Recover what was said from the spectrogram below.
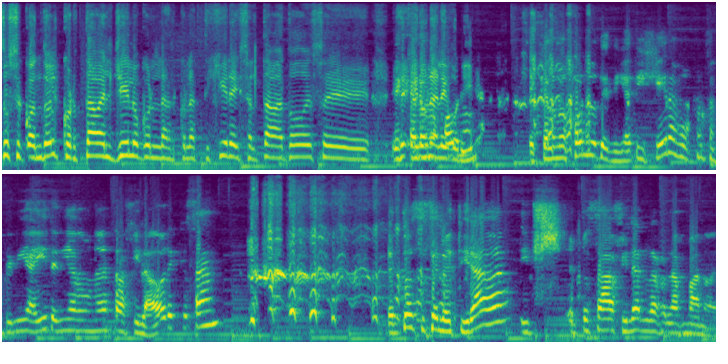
Entonces cuando él cortaba el hielo con, las con las tijeras y saltaba todo ese... Es que a Era una alegoría. Es que a lo mejor no tenía tijeras, por ejemplo, tenía ahí, tenía uno de estos afiladores que usaban. Entonces se lo estiraba y psh, empezaba a afilar las, las manos.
